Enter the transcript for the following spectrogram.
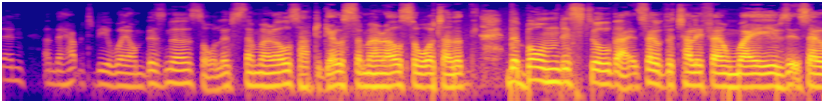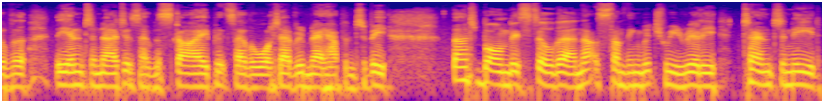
then and they happen to be away on business or live somewhere else, have to go somewhere else or whatever, the bond is still there. It's over the telephone waves, it's over the internet, it's over Skype, it's over whatever it may happen to be. That bond is still there, and that's something which we really tend to need.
